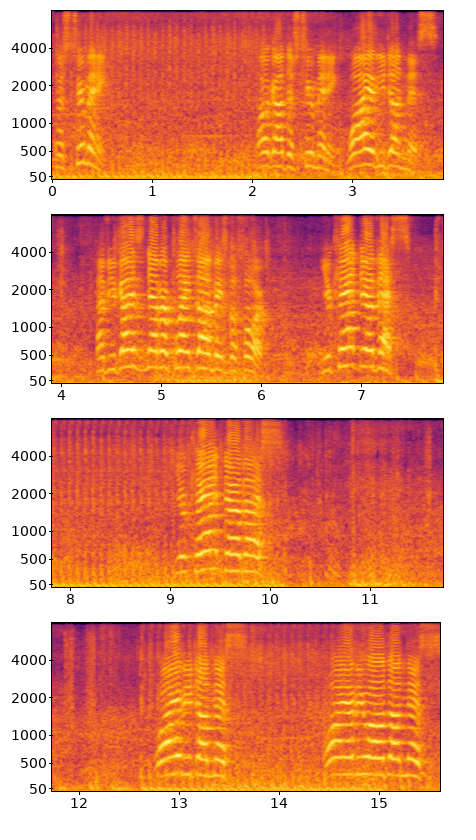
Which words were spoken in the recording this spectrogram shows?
There's too many. Oh god, there's too many. Why have you done this? Have you guys never played zombies before? You can't do this! You can't do this! Why have you done this? Why have you all done this?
